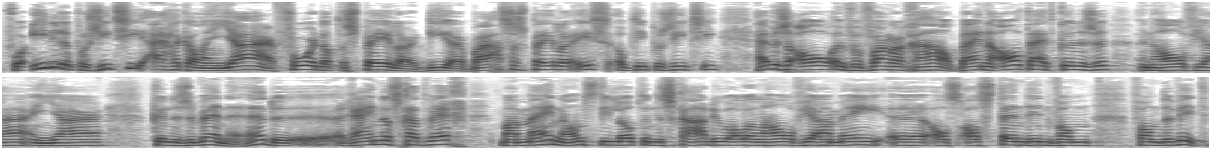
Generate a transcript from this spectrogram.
voor iedere positie, eigenlijk al een jaar voordat de speler die er basisspeler is op die positie, hebben ze al een vervanger gehaald. Bijna altijd kunnen ze een half jaar, een jaar kunnen ze wennen. Hè. De, eh, Reinders gaat weg, maar Mijnans die loopt in de schaduw al een half jaar mee eh, als, als stand-in van, van de Wit.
